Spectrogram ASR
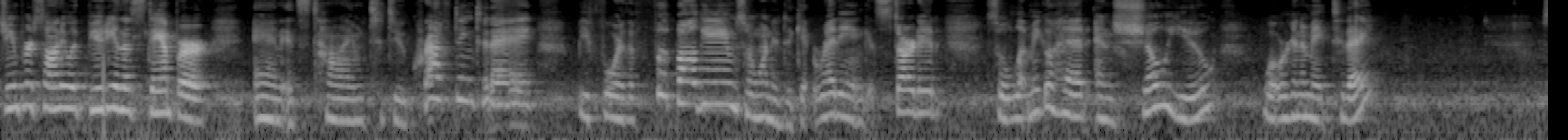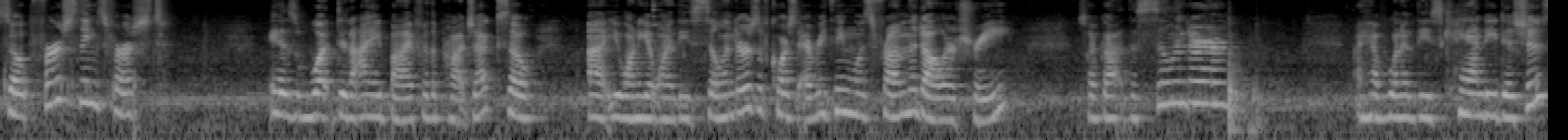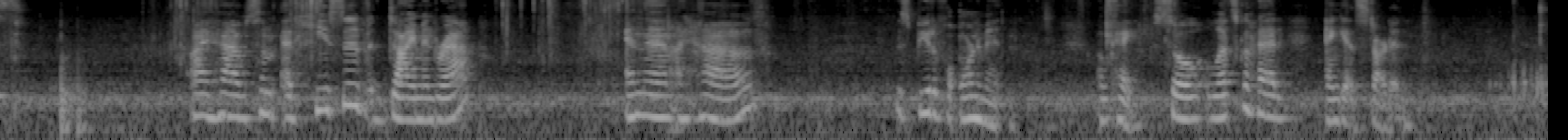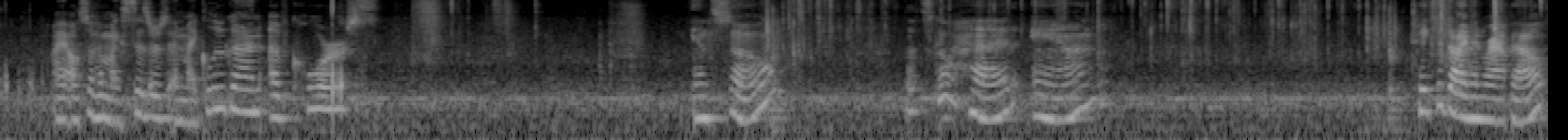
Jean Piersanti with Beauty and the Stamper. And it's time to do crafting today before the football game. So I wanted to get ready and get started. So let me go ahead and show you what we're gonna make today. So first things first is what did I buy for the project? So uh, you want to get one of these cylinders. Of course everything was from the Dollar Tree. So I've got the cylinder I have one of these candy dishes. I have some adhesive diamond wrap. And then I have this beautiful ornament. Okay, so let's go ahead and get started. I also have my scissors and my glue gun, of course. And so, let's go ahead and take the diamond wrap out.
